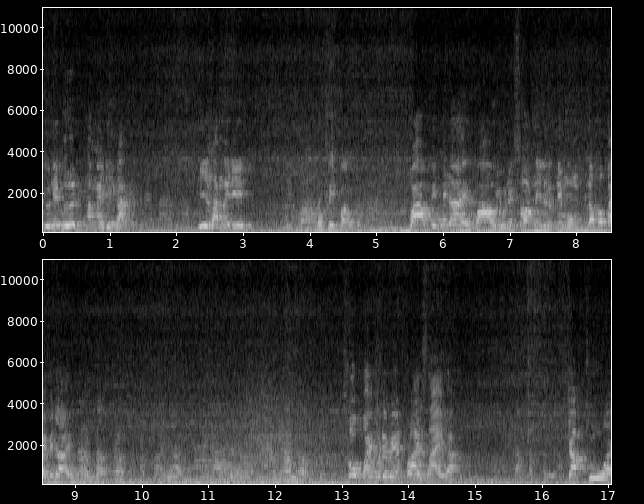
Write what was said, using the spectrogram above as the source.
อยู่ในพื้นทำไงดีครับ พี่จะทำไงดีต้องฟีดเบาครับวาล์วปิดไม่ได้วาล์วอยู่ในซอกในหลืบในมุมเราเข้าไปไม่ได้ น้ำดับครับสายไม่ได้น้ำดับเข้าไปบริเวณปลายสายครับ จับชูไว้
